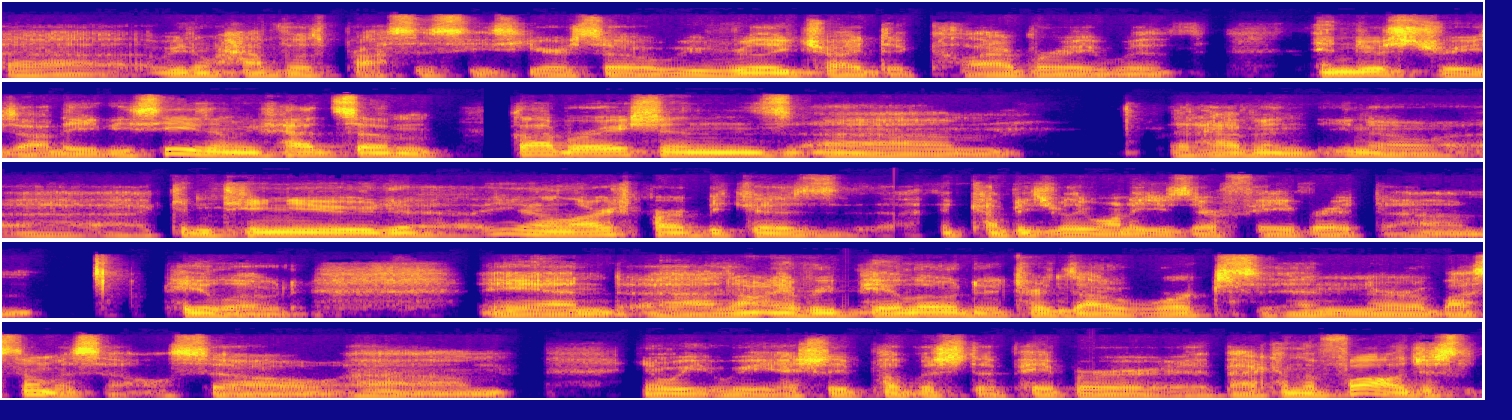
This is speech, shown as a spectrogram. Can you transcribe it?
Uh, we don't have those processes here, so we've really tried to collaborate with industries on ADCs, and we've had some collaborations. Um, that haven't you know uh, continued uh, you know in large part because i think companies really want to use their favorite um, payload. And uh, not every payload, it turns out, works in neuroblastoma cells. So, um, you know, we, we actually published a paper back in the fall just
